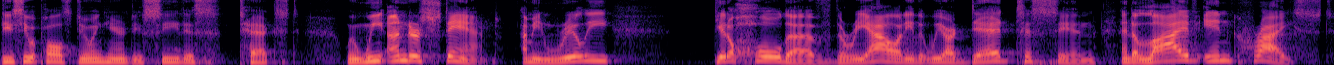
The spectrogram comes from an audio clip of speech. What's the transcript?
Do you see what Paul's doing here? Do you see this text, when we understand, I mean, really get a hold of the reality that we are dead to sin and alive in Christ,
